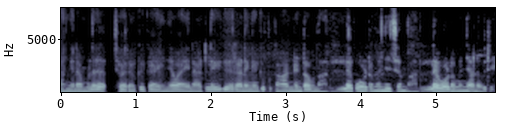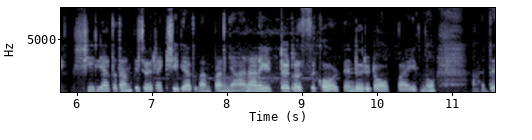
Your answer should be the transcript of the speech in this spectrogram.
അങ്ങനെ നമ്മൾ ചുരമൊക്കെ കഴിഞ്ഞ് വയനാട്ടിലേക്ക് കയറുകയാണെങ്കിൽ നിങ്ങൾക്ക് ഇപ്പോൾ കാണുന്നുണ്ടാവും. നല്ല കോടമഞ്ഞ് വെച്ചാൽ നല്ല കോടമഞ്ഞാണ്. ഒരു രക്ഷയില്ലാത്ത തണുപ്പിച്ച ഒരു രക്ഷയില്ലാത്ത തണുപ്പാണ്. ഞാനാണെങ്കിൽ ഇട്ട ഡ്രസ്സ് കോട്ടന്റെ ഒരു ടോപ്പായിരുന്നു അത്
